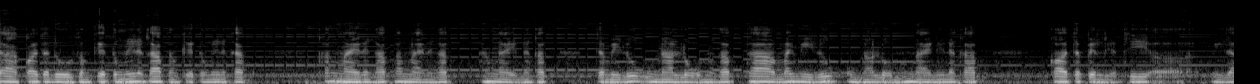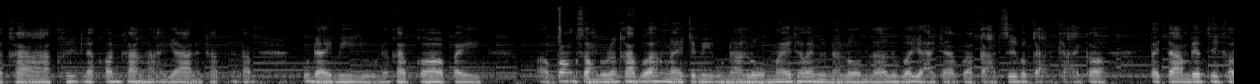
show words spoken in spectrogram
ยากๆก็จะดูสังเกตตรงนี้นะครับ สังเกตตรงนี้นะครับ ข้างในนะครับข้างในนะครับข้างในนะครับ จะมีรูปอุณาโลมนะครับ ถ้าไม่มีรูปอุณาโลมข้างในนี้นะครับ ก็จะเป็นเหรียญที่มีราคาขึ้นและค่อนข้างหายากนะครับนะครับ ผู้ใดมีอยู่นะครับก็ไป เอากล้องส่องดูนะครับ ว่าข้างในจะมีอุณาโลมไหมถ้าไม่มีอุณาโลมแล้ว หรือว่าอยากจะประกาศซื้อประกาศขายก็ไปตามเว็บที่เขา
